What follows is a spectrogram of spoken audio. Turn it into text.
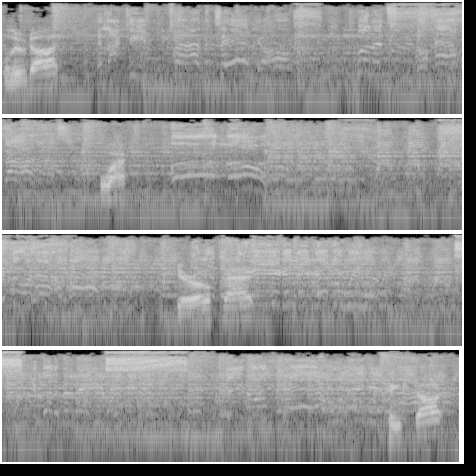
Blue Dot. Black. Euro Fat. Pink Dot.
